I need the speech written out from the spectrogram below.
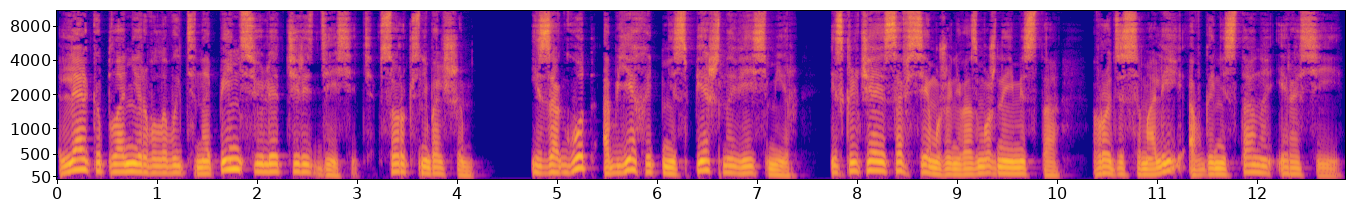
Лялька планировала выйти на пенсию лет через десять, в сорок с небольшим, и за год объехать неспешно весь мир, исключая совсем уже невозможные места, вроде Сомали, Афганистана и России.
